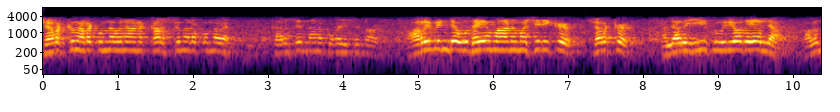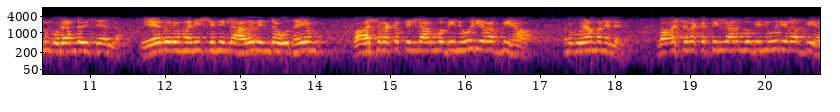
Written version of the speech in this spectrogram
ഷെറക്ക് നടക്കുന്നവനാണ് കർഷ് നടക്കുന്നവൻ. കർഷ് എന്നാണ് കുറൈശ് അറിവിന്റെ ഉദയമാണ് മഷിരിക്ക് ഷെർക്ക് അല്ലാതെ ഈ സൂര്യോദയമല്ല. അതൊന്നും ഖുർആന്റെ വിഷയമല്ല. ഏതൊരു മനുഷ്യനിൽ അറിവിന്റെ ഉദയം വാശറക്കത്തിൽ അർബിനൂരി റബ്ബിഹ. എന്ന് ഖുർആൻ പറഞ്ഞില്ലേ? വാശറക്കത്തിൽ അർബിനൂരി റബ്ബിഹ.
